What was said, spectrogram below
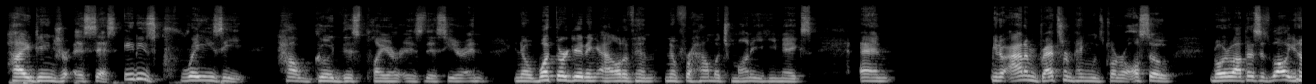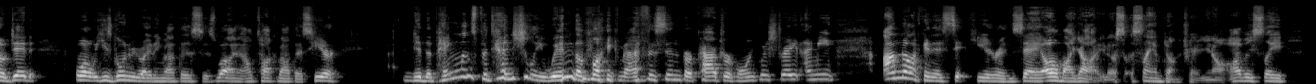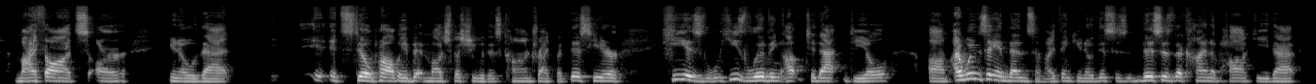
high danger assists. It is crazy how good this player is this year and you know what they're getting out of him, you know, for how much money he makes. And you know, Adam Gretz from Penguins Twitter also wrote about this as well. You know, did well, he's going to be writing about this as well, and I'll talk about this here. Did the Penguins potentially win the Mike Matheson for patrick Hornqvist trade? I mean, I'm not going to sit here and say, "Oh my God," you know, slam dunk trade. You know, obviously, my thoughts are, you know, that it's still probably a bit much, especially with his contract. But this year, he is he's living up to that deal. Um, I wouldn't say and then some. I think you know this is this is the kind of hockey that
